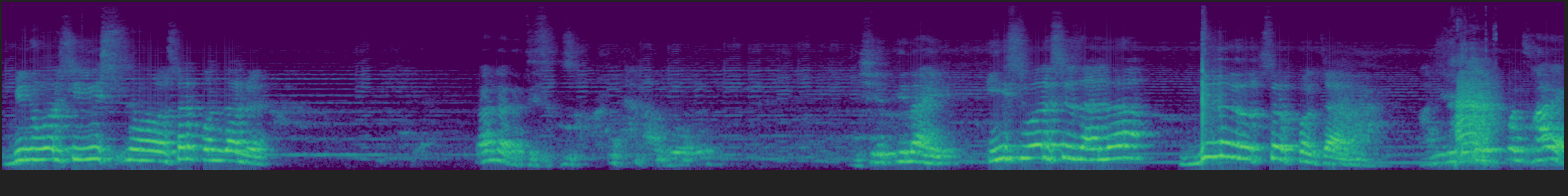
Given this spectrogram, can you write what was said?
बिनवर्षी वीस अं, सरपंच झालोय. काढलं का तिथं? शेती नाही. वीस वर्ष झालं बिनविरोध सरपंच आहे आणि सरपंच आहे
